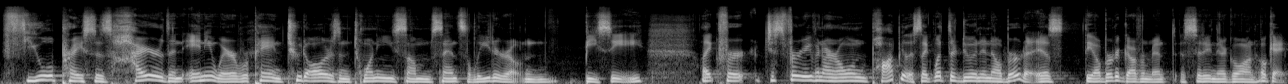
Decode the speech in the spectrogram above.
fuel prices higher than anywhere we're paying $2.20 some cents a liter out in bc like for just for even our own populace. Like what they're doing in alberta is the alberta government is sitting there going okay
